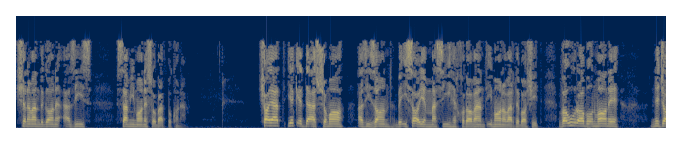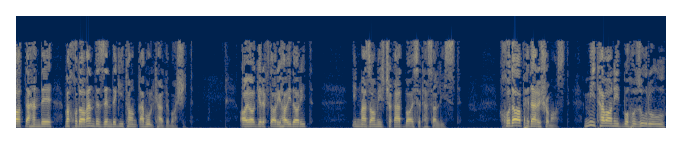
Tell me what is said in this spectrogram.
شنوندگان عزیز صمیمانه صحبت بکنم. شاید یک عده از شما عزیزان به عیسی مسیح خداوند ایمان آورده باشید و او را به عنوان نجات دهنده و خداوند زندگیتان قبول کرده باشید. آیا گرفتاری هایی دارید؟ این مزامیر چقدر باعث تسلی است؟ خدا پدر شماست. می توانید به حضور او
